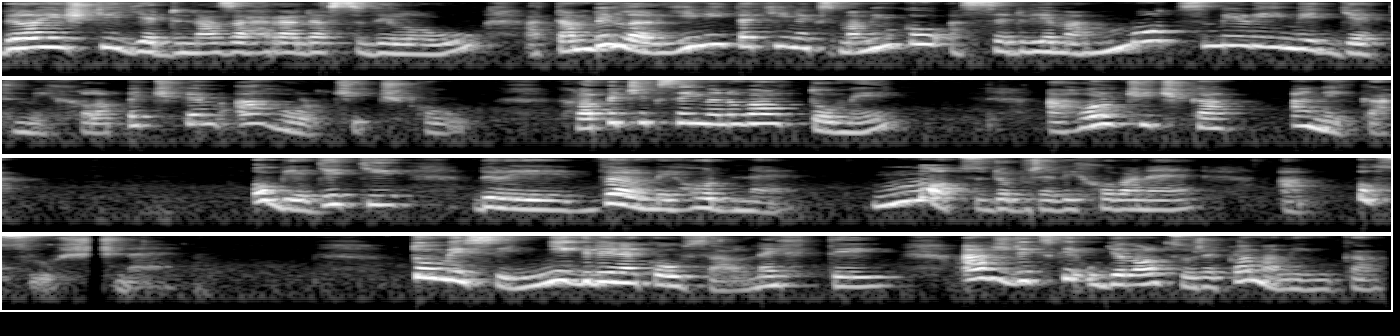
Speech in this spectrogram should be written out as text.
byla ještě jedna zahrada s vilou a tam bydlel jiný tatínek s maminkou a se dvěma moc milými dětmi, chlapečkem a holčičkou. Chlapeček se jmenoval Tommy a holčička Anika. Obě děti byly velmi hodné, moc dobře vychované a poslušné. Tommy si nikdy nekousal nechty a vždycky udělal, co řekla maminka.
